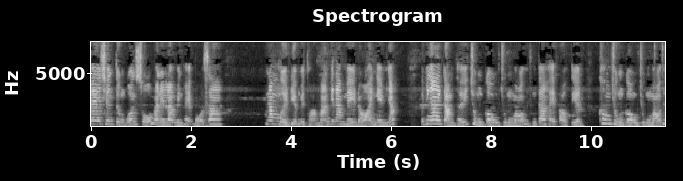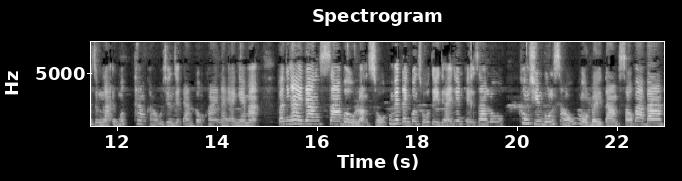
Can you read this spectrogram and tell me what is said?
mê trên từng con số mà nên là mình hãy bỏ ra 5-10 điểm để thỏa mãn cái đam mê đó anh em nhé. Và những ai cảm thấy trùng cầu, trùng máu thì chúng ta hãy vào tiền. Không trùng cầu, trùng máu thì dừng lại ở mức tham khảo ở trên diễn đàn công khai này anh em ạ. Và những ai đang xa bờ loạn số, không biết đánh con số gì thì hãy liên hệ Zalo 0946 178 633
